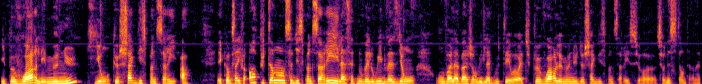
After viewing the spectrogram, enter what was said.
il peut voir les menus qui ont, que chaque dispensary a. Et comme ça, il fait, oh putain, ce dispensary, il a cette nouvelle weed, vas-y, on, on va là-bas, j'ai envie de la goûter. Ouais, ouais, tu peux voir le menu de chaque dispensary sur, euh, sur le site internet.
